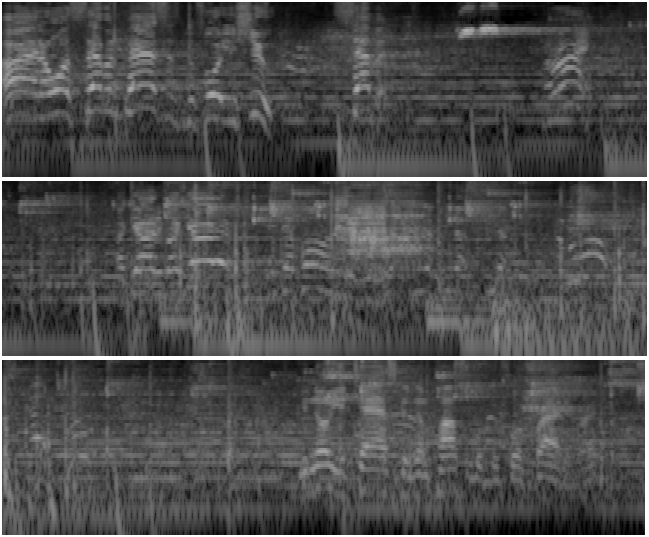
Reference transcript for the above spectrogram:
All right, I want seven passes before you shoot. Seven. All right. I got him. I got him. You know your task is impossible before Friday, right?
